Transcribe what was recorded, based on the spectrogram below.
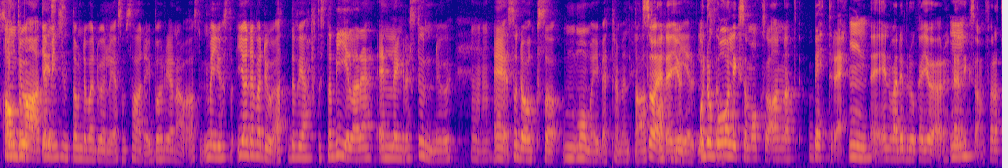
som du, automatiskt. jag minns inte om det var du eller jag som sa det i början av avsnittet, men just, ja det var du, att då vi har haft det stabilare en längre stund nu, eh, så då också mår man ju bättre mentalt. Så är och det ju. blir Och då liksom- går liksom också annat bättre Mm. eh, än vad det brukar göra. eh, Liksom, för att,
